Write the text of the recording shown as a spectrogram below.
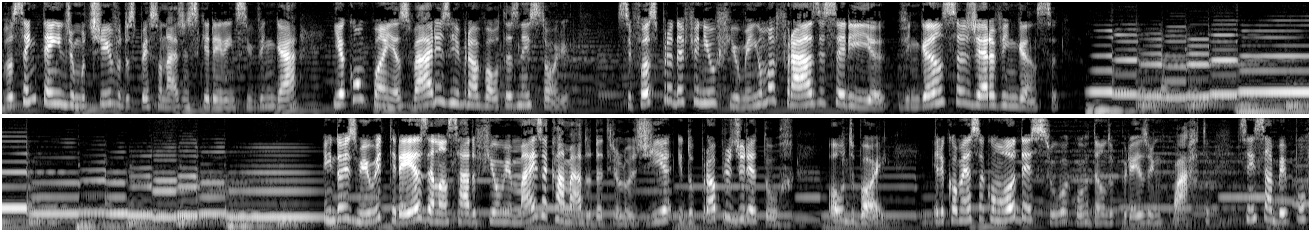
Você entende o motivo dos personagens quererem se vingar e acompanha as várias reviravoltas na história. Se fosse para definir o filme em uma frase, seria: Vingança gera vingança. Em 2003 é lançado o filme mais aclamado da trilogia e do próprio diretor, Old Boy. Ele começa com Odessu acordando preso em quarto, sem saber por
